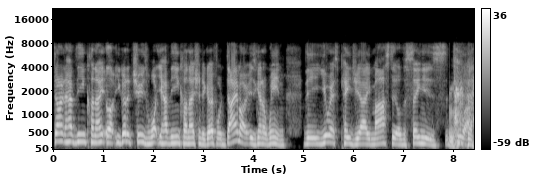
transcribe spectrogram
don't have the inclination. Like, you got to choose what you have the inclination to go for. Damo is going to win the USPGA Master or the Seniors Tour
